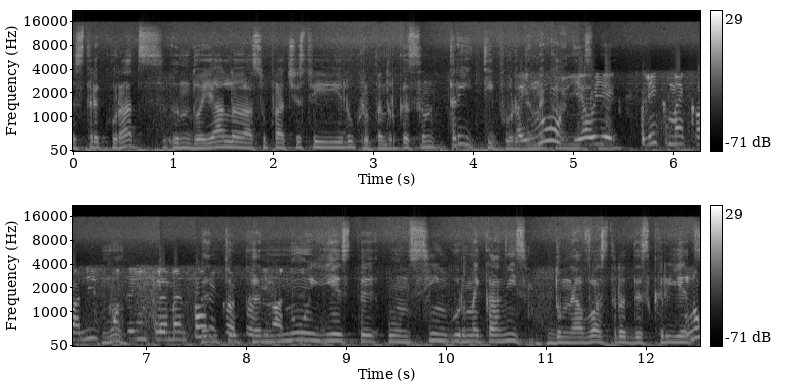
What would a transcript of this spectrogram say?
strecurați îndoială asupra acestui lucru, pentru că sunt trei tipuri Păi de nu, mecanisme. eu explic mecanismul Nu. de implementare Pentru ca să că vină nu este un singur mecanism. Dumneavoastră descrieți Nu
